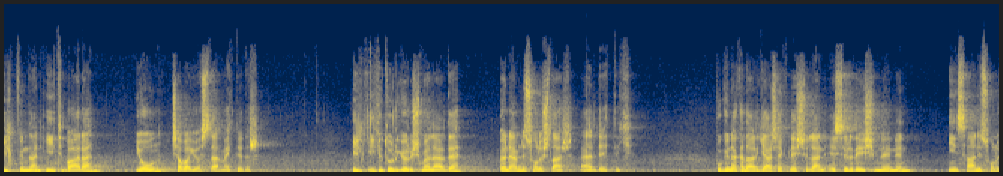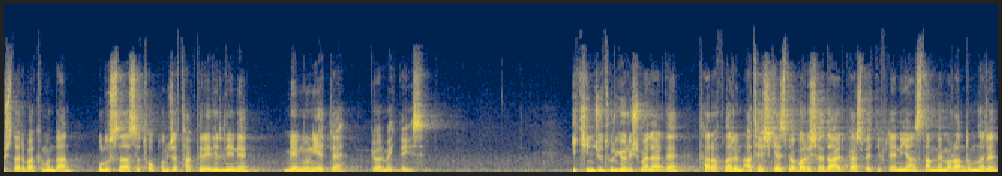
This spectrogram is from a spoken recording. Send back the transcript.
ilk günden itibaren yoğun çaba göstermektedir. İlk iki tur görüşmelerde önemli sonuçlar elde ettik. Bugüne kadar gerçekleştirilen esir değişimlerinin insani sonuçları bakımından uluslararası toplumca takdir edildiğini memnuniyetle görmekteyiz. İkinci tur görüşmelerde tarafların ateşkes ve barışa dair perspektiflerini yansıtan memorandumları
